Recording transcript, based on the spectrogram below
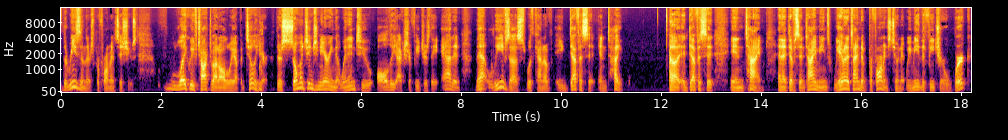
the reason there's performance issues like we've talked about all the way up until here, there's so much engineering that went into all the extra features they added that leaves us with kind of a deficit in type. Uh, a deficit in time. And a deficit in time means we haven't had time to performance tune it. We made the feature work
